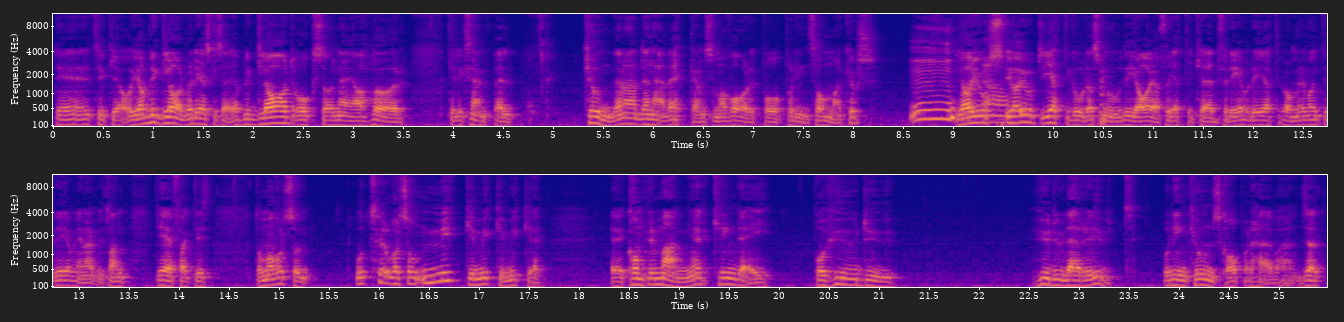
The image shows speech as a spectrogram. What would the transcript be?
Det tycker jag. Och jag blir glad, vad det jag skulle säga. Jag blir glad också när jag hör till exempel kunderna den här veckan som har varit på, på din sommarkurs. jag, har gjort, ja. jag har gjort jättegoda smoothie, ja jag får jättekred för det och det är jättebra men det var inte det jag menar utan det är faktiskt De har varit så otroligt, varit så mycket, mycket, mycket eh, komplimanger kring dig på hur du hur du lär ut och din kunskap och det här. Va? Så att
